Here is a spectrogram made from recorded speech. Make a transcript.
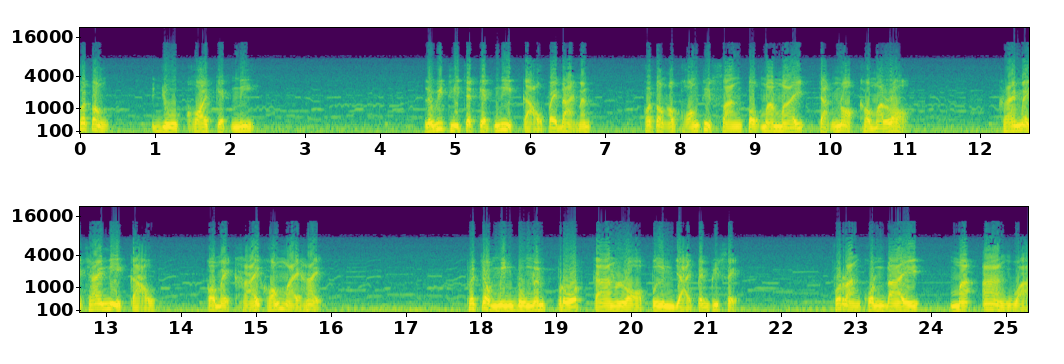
ก็ต้องอยู่คอยเก็บหนี้ และวิธีจะเก็บหนี้เก่าไปได้นั้น ก็ต้องเอาของที่สั่งตกมาใหม่จากนอกเข้ามาลอก ใครไม่ใช้หนี้เก่า ก็ไม่ขายของใหม่ให้ พระเจ้ามินดุงนั้นโปรดการหล่อปืนใหญ่เป็นพิเศษ ฝรั่งคนใดมาอ้างว่า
